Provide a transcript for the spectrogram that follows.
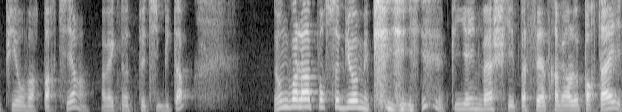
Et puis on va repartir avec notre petit butin. Donc voilà pour ce biome. Et puis il y a une vache qui est passée à travers le portail.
